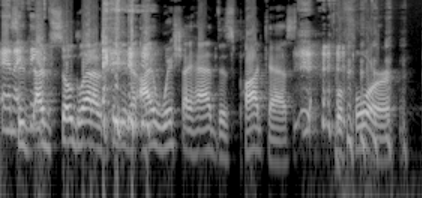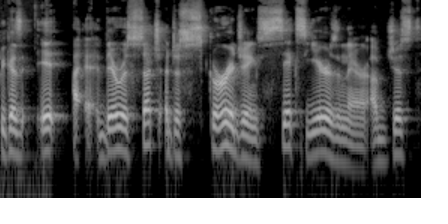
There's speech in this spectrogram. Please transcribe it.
And, and See, I think I'm so glad I was thinking that I wish I had this podcast before because it I, there was such a discouraging six years in there of just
